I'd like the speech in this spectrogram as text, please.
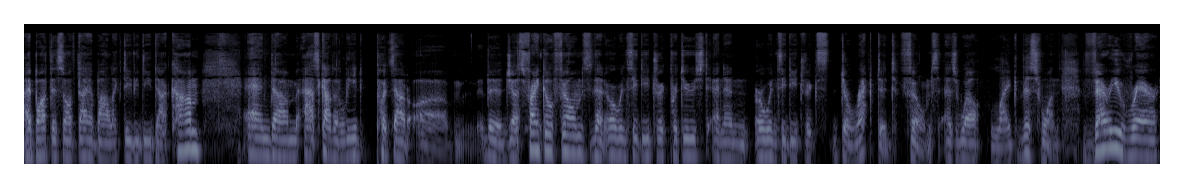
I bought this off diabolicdvd.com and um, Ascot Elite puts out uh, the Jess Franco films that Erwin C. Dietrich produced, and then Erwin C. Dietrich's directed films as well, like this one. Very rare,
